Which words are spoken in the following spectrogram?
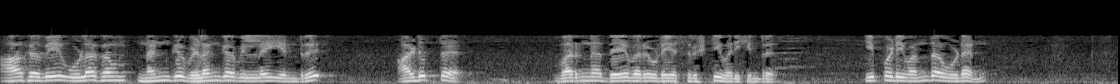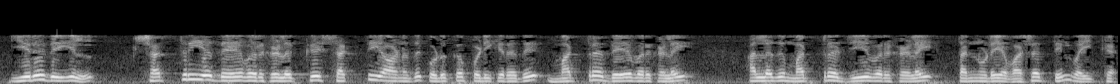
ஆகவே உலகம் நன்கு விளங்கவில்லை என்று அடுத்த வர்ண தேவருடைய சிருஷ்டி வருகின்றது இப்படி வந்தவுடன் இறுதியில் சத்திரிய தேவர்களுக்கு சக்தியானது கொடுக்கப்படுகிறது. மற்ற தேவர்களை அல்லது மற்ற ஜீவர்களை தன்னுடைய வசத்தில் வைக்க.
